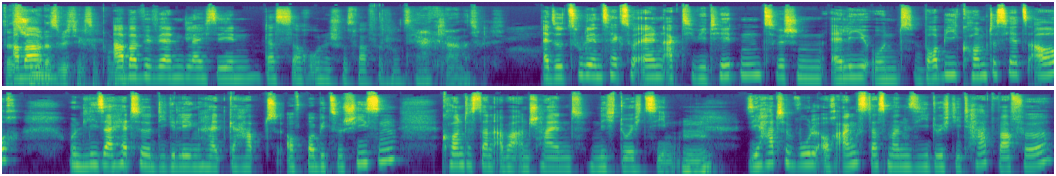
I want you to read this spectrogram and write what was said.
Das aber, ist schon mal das wichtigste Problem. Aber wir werden gleich sehen, dass es auch ohne Schusswaffe funktioniert. Ja, klar, natürlich. Also zu den sexuellen Aktivitäten zwischen Ellie und Bobby kommt es jetzt auch. Und Lisa hätte die Gelegenheit gehabt, auf Bobby zu schießen, konnte es dann aber anscheinend nicht durchziehen. Mhm. Sie hatte wohl auch Angst, dass man sie durch die Tatwaffe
